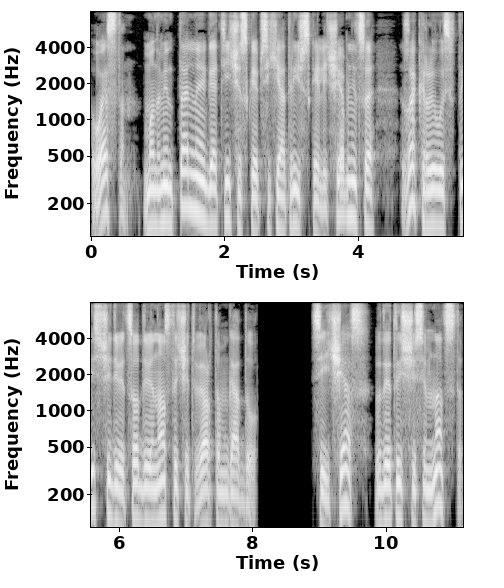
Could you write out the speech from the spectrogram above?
Уэстон — монументальная готическая психиатрическая лечебница — закрылась в 1994 году. Сейчас, в 2017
